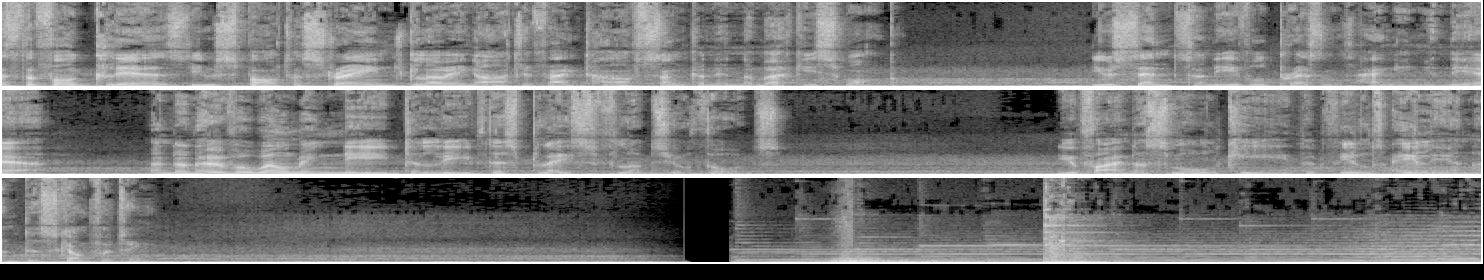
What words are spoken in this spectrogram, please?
As the fog clears, you spot a strange glowing artifact half sunken in the murky swamp. You sense an evil presence hanging in the air, and an overwhelming need to leave this place floods your thoughts. You find a small key that feels alien and discomforting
